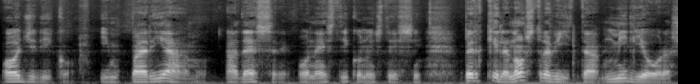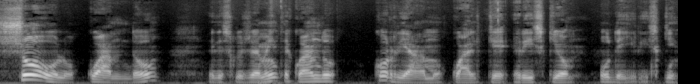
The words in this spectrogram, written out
oggi dico, impariamo ad essere onesti con noi stessi, perché la nostra vita migliora solo quando, ed esclusivamente quando, corriamo qualche rischio o dei rischi.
